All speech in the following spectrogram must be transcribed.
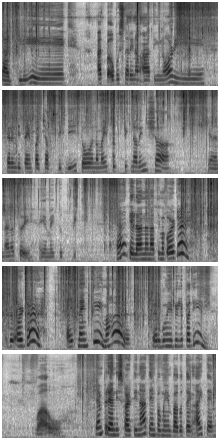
Nag-click. At paubos na rin ang ating nori. Meron din tayong pa-chopstick dito na may toothpick na rin siya. Yan, ano to eh. Ayan, may toothpick. Yan, kailangan na natin mag-order. Order, order. Kahit 90, mahal. Pero bumibili pa din. Wow. Siyempre, ang discarte natin, pag may bago tayong item,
